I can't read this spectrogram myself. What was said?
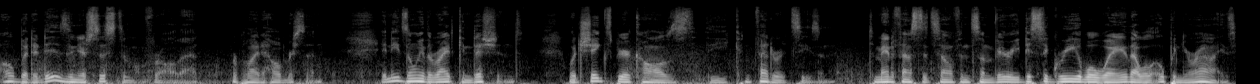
Oh, but it is in your system for all that, replied Helberson. It needs only the right conditions, what Shakespeare calls the Confederate season to manifest itself in some very disagreeable way that will open your eyes.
